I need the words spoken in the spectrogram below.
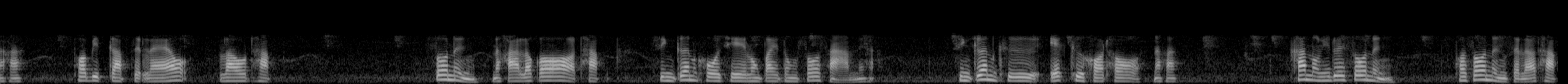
นะคะ พอบิดกลับเสร็จแล้วเราถักโซ่หนึ่งนะคะ แล้วก็ถักsingle crochet ลงไปตรงโซ่สามเนี่ยค่ะ ซิงเกิลคือ x คือคอทอนะคะ ขั้นตรงนี้ด้วยโซ่หนึ่ง พอโซ่หนึ่งเสร็จแล้วถัก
